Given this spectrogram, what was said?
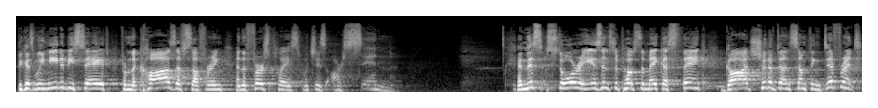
Because we need to be saved from the cause of suffering in the first place, which is our sin. And this story isn't supposed to make us think God should have done something different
